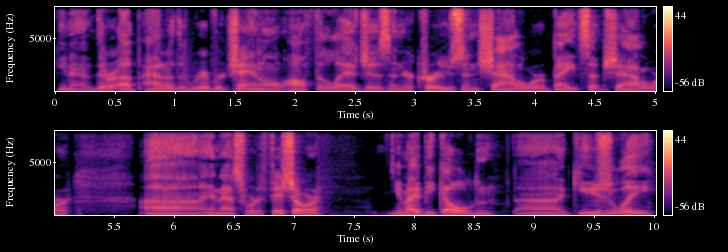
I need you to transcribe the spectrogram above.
you know, they're up out of the river channel off the ledges and they're cruising shallower, baits up shallower, uh, and that's where the fish are, you may be golden. Uh, usually,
